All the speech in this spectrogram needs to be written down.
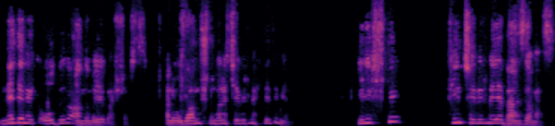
ne demek olduğunu anlamaya başlarız. Hani o yanlış numara çevirmek dedim ya. İlişki film çevirmeye benzemez.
